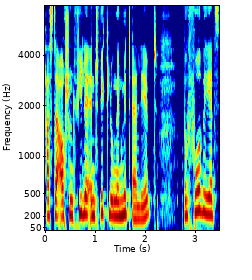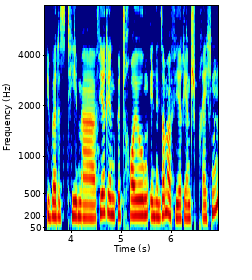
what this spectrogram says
Hast da auch schon viele Entwicklungen miterlebt. Bevor wir jetzt über das Thema Ferienbetreuung in den Sommerferien sprechen,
